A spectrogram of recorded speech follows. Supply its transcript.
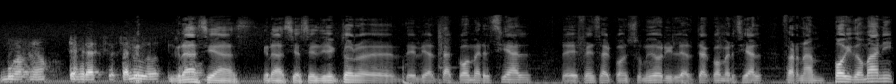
Bueno, muchas gracias. Saludos. Gracias, gracias. El director eh, de Lealtad Comercial, de Defensa del Consumidor y Lealtad Comercial, Fernán Poidomani.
